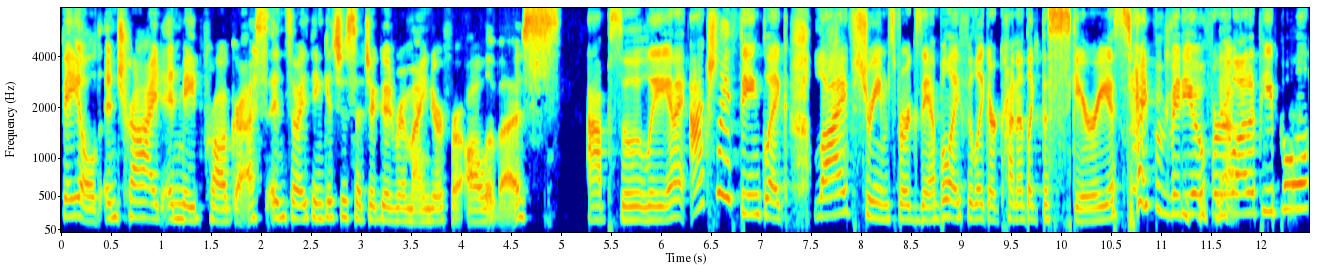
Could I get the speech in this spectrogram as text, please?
failed and tried and made progress. And so I think it's just such a good reminder for all of us. Absolutely. And I actually think like live streams, for example, I feel like are kind of like the scariest type of video for yeah. a lot of people.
